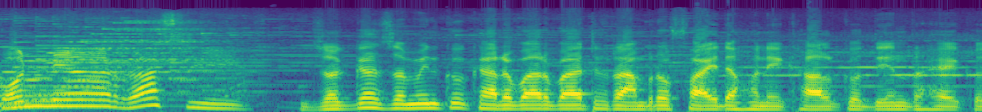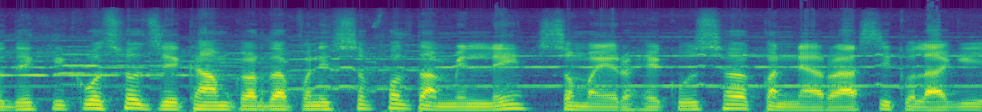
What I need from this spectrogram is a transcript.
कन्या राशि। जग्गा जमिनको कारोबारबाट राम्रो फाइदा हुने खालको दिन रहेको देखिएको छ जे काम गर्दा पनि सफलता मिल्ने समय रहेको छ कन्या राशिको लागि।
